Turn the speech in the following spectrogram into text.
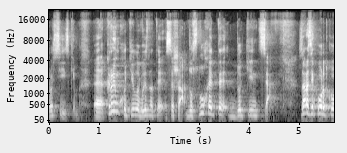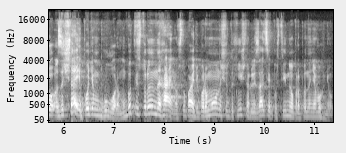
російським. Е, Крим хотіли визнати США. Дослухайте до кінця. Зараз я коротко зачитаю і потім обговоримо. Обидві сторони негайно вступають у перемовини щодо технічної реалізації постійного припинення вогню.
